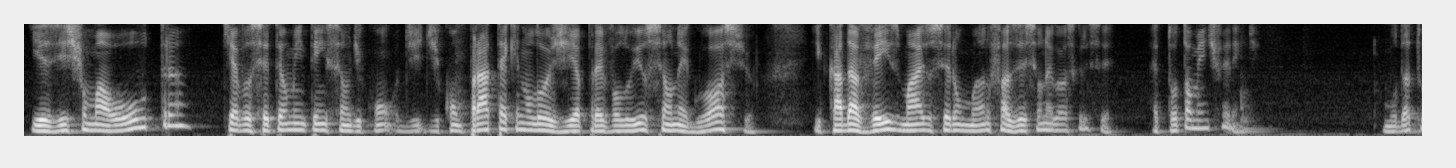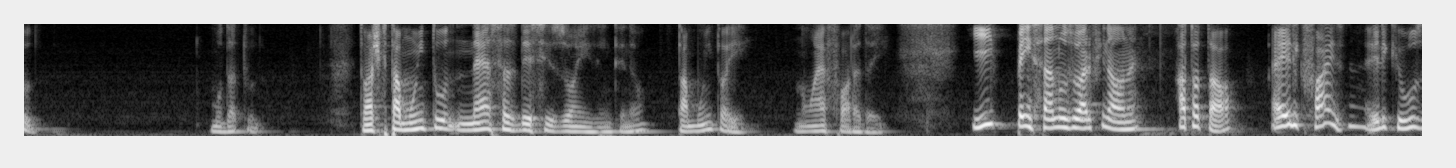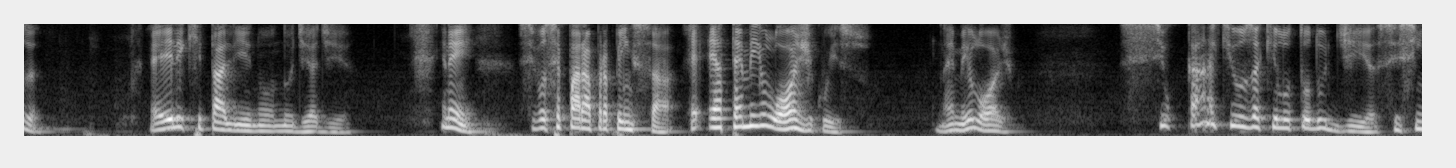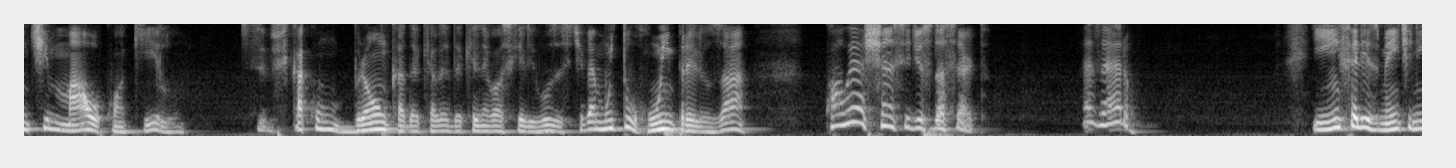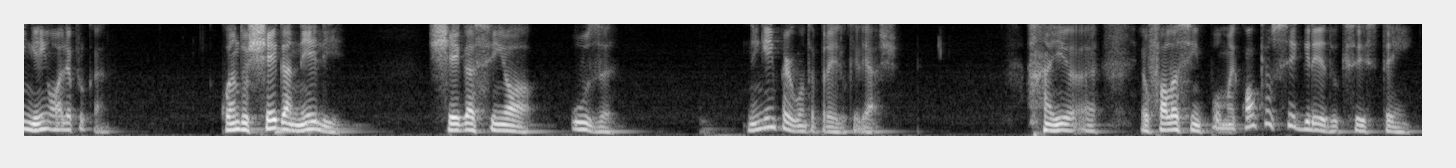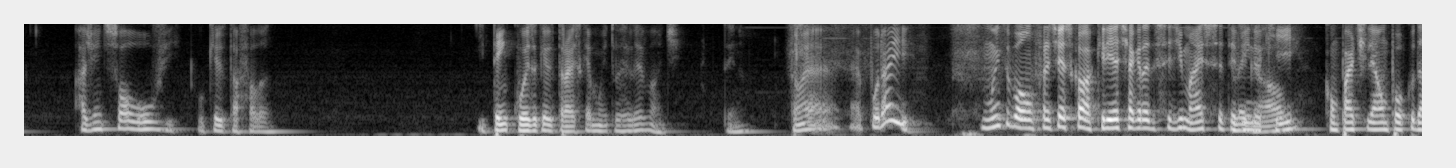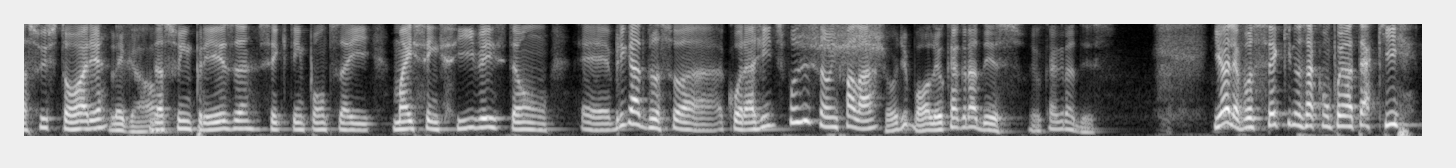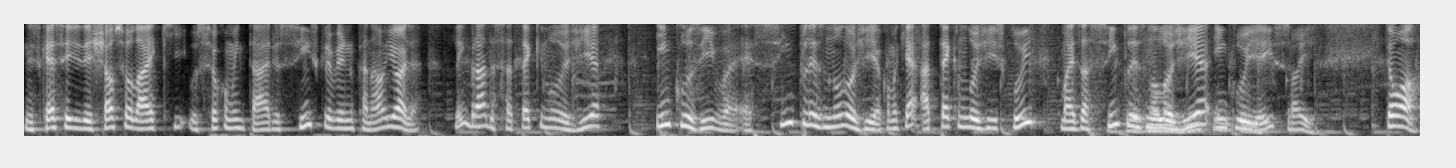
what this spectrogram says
e existe uma outra que é você ter uma intenção de, de, de comprar tecnologia para evoluir o seu negócio e cada vez mais o ser humano fazer seu negócio crescer. É totalmente diferente. Muda tudo. Muda tudo. Então acho que está muito nessas decisões, entendeu? Está muito aí. Não é fora daí. E pensar no usuário final, né? Ah, total. É ele que faz, né? É ele que usa. É ele que está ali no, no dia a dia. E nem, se você parar para pensar, é, é até meio lógico isso. Né? Meio lógico. Se o cara que usa aquilo todo dia se sentir mal com aquilo, ficar com bronca daquela, daquele negócio que ele usa, se tiver muito ruim para ele usar, qual é a chance disso dar certo? É zero. E infelizmente ninguém olha para o cara. Quando chega nele, chega assim, ó, usa. Ninguém pergunta para ele o que ele acha. Aí eu, eu falo assim, pô, mas qual que é o segredo que vocês têm? A gente só ouve o que ele está falando. E tem coisa que ele traz que é muito relevante. Entendeu? Então é, é por aí. Muito bom. Francesco, ó, queria te agradecer demais por você ter Legal. vindo aqui, compartilhar um pouco da sua história, Legal. da sua empresa. Sei que tem pontos aí mais sensíveis, então é, obrigado pela sua coragem e disposição em falar. Show de bola. Eu que agradeço. Eu que agradeço. E olha, você que nos acompanhou até aqui, não esquece de deixar o seu like, o seu comentário, se inscrever no canal e olha, lembrar dessa tecnologia inclusiva, é simplesnologia. Como é que é? A tecnologia exclui, mas a simplesnologia inclui, é isso? Isso aí. Então, ó,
